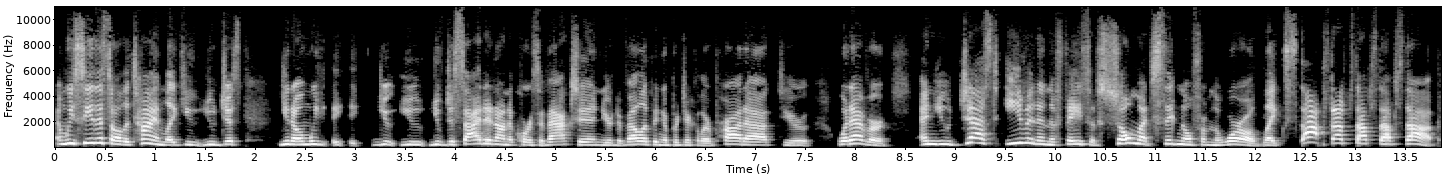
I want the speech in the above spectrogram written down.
And we see this all the time. Like you you just you know we you you you've decided on a course of action you're developing a particular product you're whatever. And you just even in the face of so much signal from the world like stop stop stop stop stop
